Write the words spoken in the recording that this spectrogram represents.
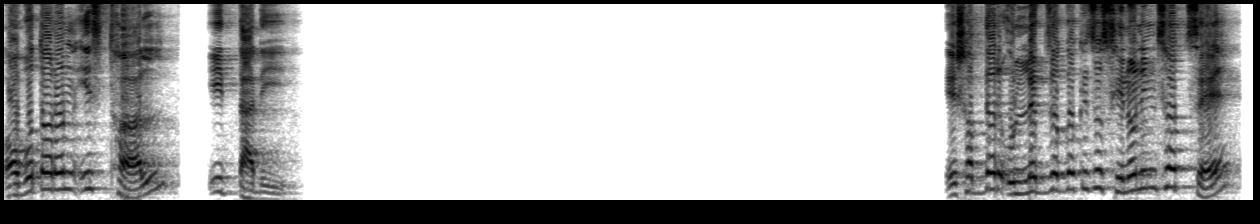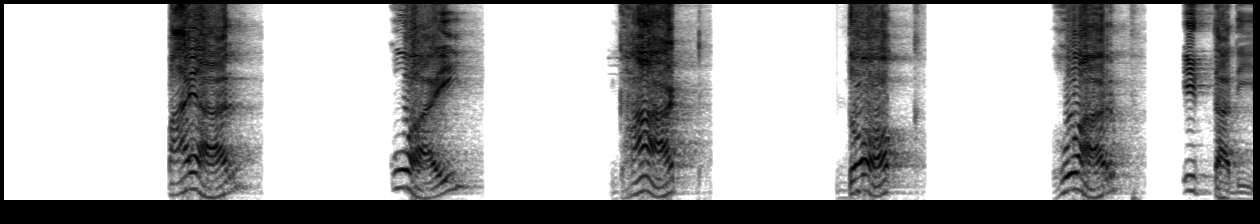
অবতরণ স্থল ইত্যাদি। এ শব্দের উল্লেখযোগ্য কিছু সিনোনিমস হচ্ছে পায়ার কোয়াই ঘাট, ডক, হোয়ার্প ইত্যাদি।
